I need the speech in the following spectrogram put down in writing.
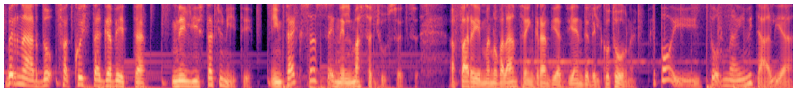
Bernardo fa questa gavetta negli Stati Uniti, in Texas e nel Massachusetts, a fare manovalanza in grandi aziende del cotone. E poi torna in Italia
